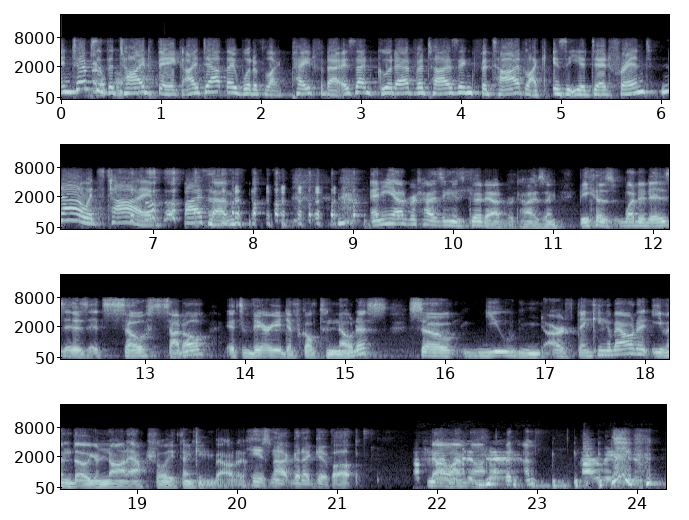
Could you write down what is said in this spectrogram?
In terms of the Tide thing, I doubt they would have like paid for that. Is that good advertising for Tide? Like, is it your dead friend? No, it's Tide. Buy some. any advertising is good advertising because what it is is it's so subtle it's very difficult to notice so you are thinking about it even though you're not actually thinking about it He's not going to give up. no i'm not but I'm,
